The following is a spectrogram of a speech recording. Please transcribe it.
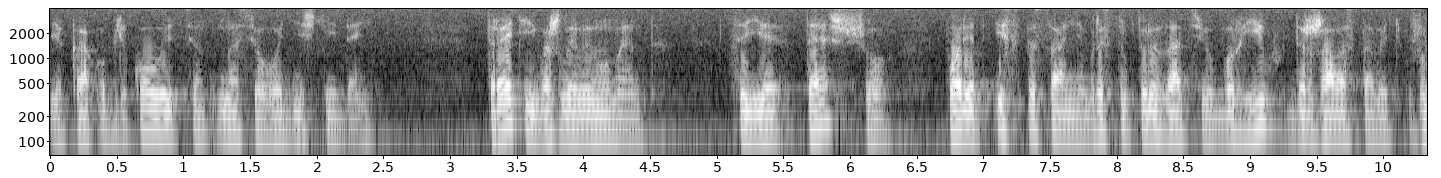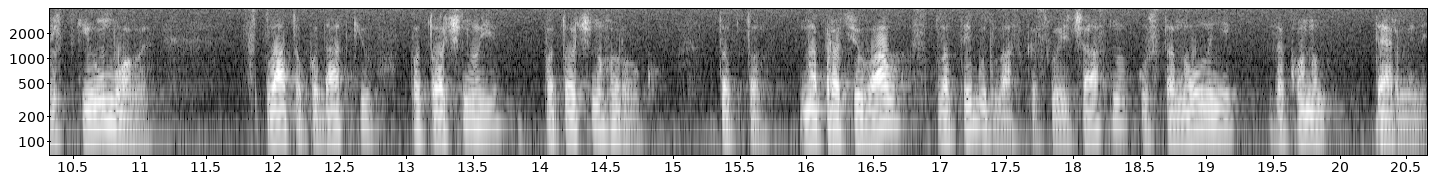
яка обліковується на сьогоднішній день. Третій важливий момент це є те, що поряд із списанням реструктуризацією боргів держава ставить жорсткі умови сплату податків поточного, поточного року. Тобто напрацював, сплати, будь ласка, своєчасно у встановлені законом терміни.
